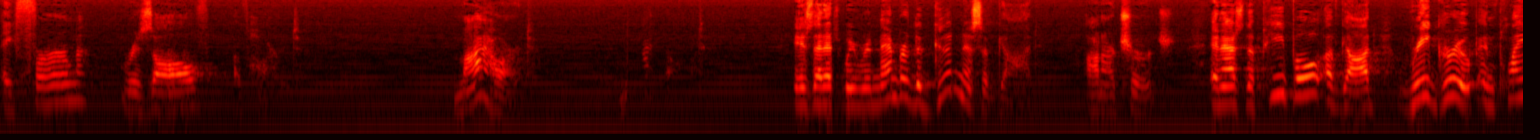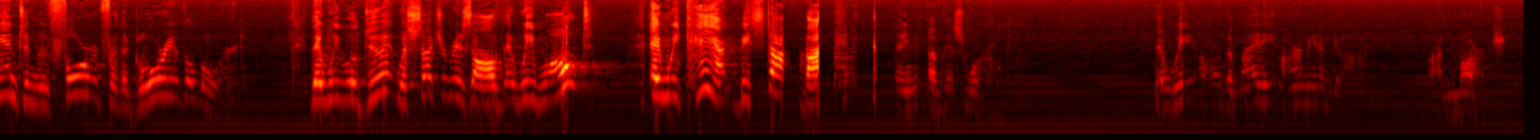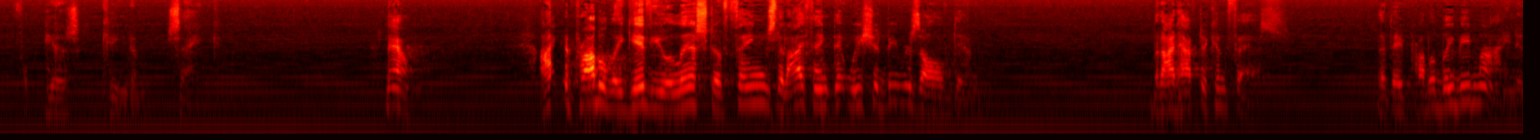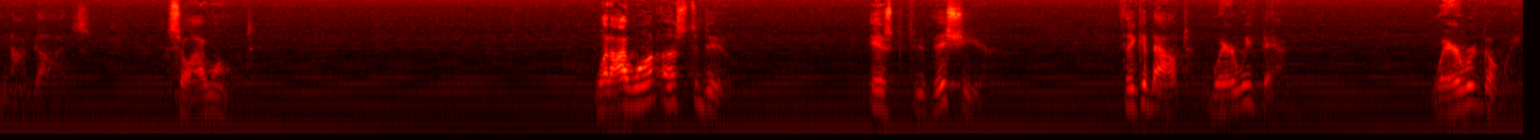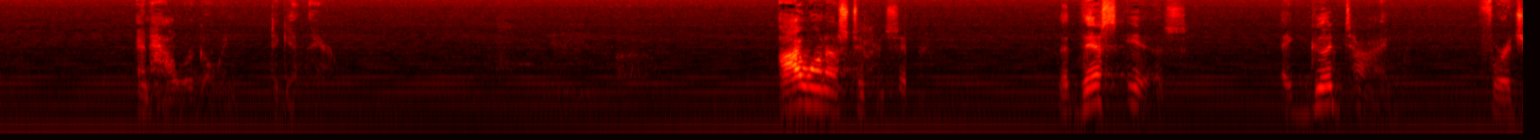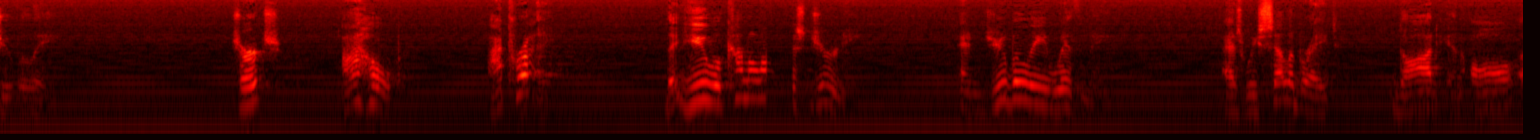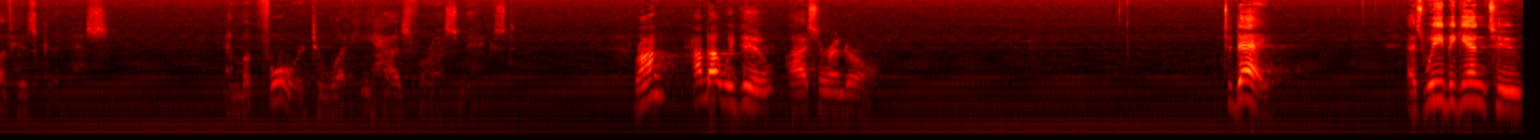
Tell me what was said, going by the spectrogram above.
a firm resolve of heart. My heart, my thought, is that as we remember the goodness of God on our church, and as the people of God regroup and plan to move forward for the glory of the Lord, that we will do it with such a resolve that we won't and we can't be stopped by anything of this world that we are the mighty army of God on march for his kingdom's sake. Now, I could probably give you a list of things that I think that we should be resolved in. But I'd have to confess that they'd probably be mine and not God's. So I won't. what I want us to do is to this year think about where we've been, where we're going, and how we're going to get there. I want us to consider that this is a good time for a jubilee. Church, I hope, I pray that you will come along this journey and jubilee with me as we celebrate God in all of his goodness and look forward to what he has for us next. Ron, how about we do I Surrender All? Today, as we begin to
